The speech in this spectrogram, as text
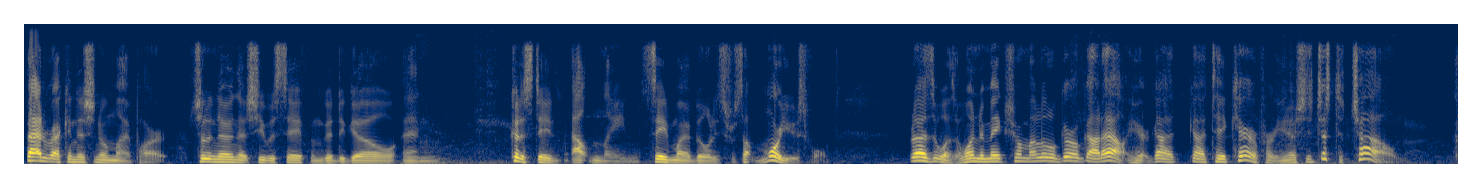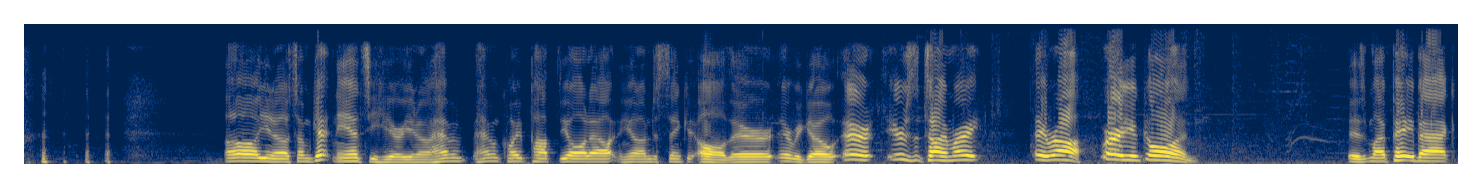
Bad recognition on my part. Should have known that she was safe and good to go, and could have stayed out in lane, saved my abilities for something more useful. But as it was, I wanted to make sure my little girl got out here. Got got to take care of her. You know, she's just a child. oh, you know, so I'm getting antsy here. You know, I haven't haven't quite popped the alt out. And, you know, I'm just thinking, oh, there, there we go. There, here's the time, right? Hey, Ra, where are you going? Is my payback?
